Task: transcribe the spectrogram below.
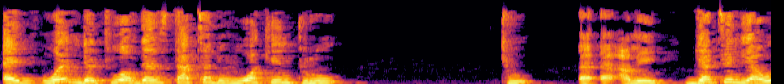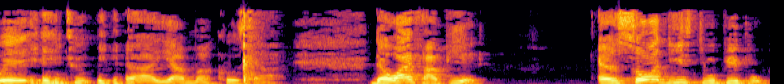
And when the two of them started walking through to, uh, uh, I mean, getting their way into Yamakosa, the wife appeared and saw these two people.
